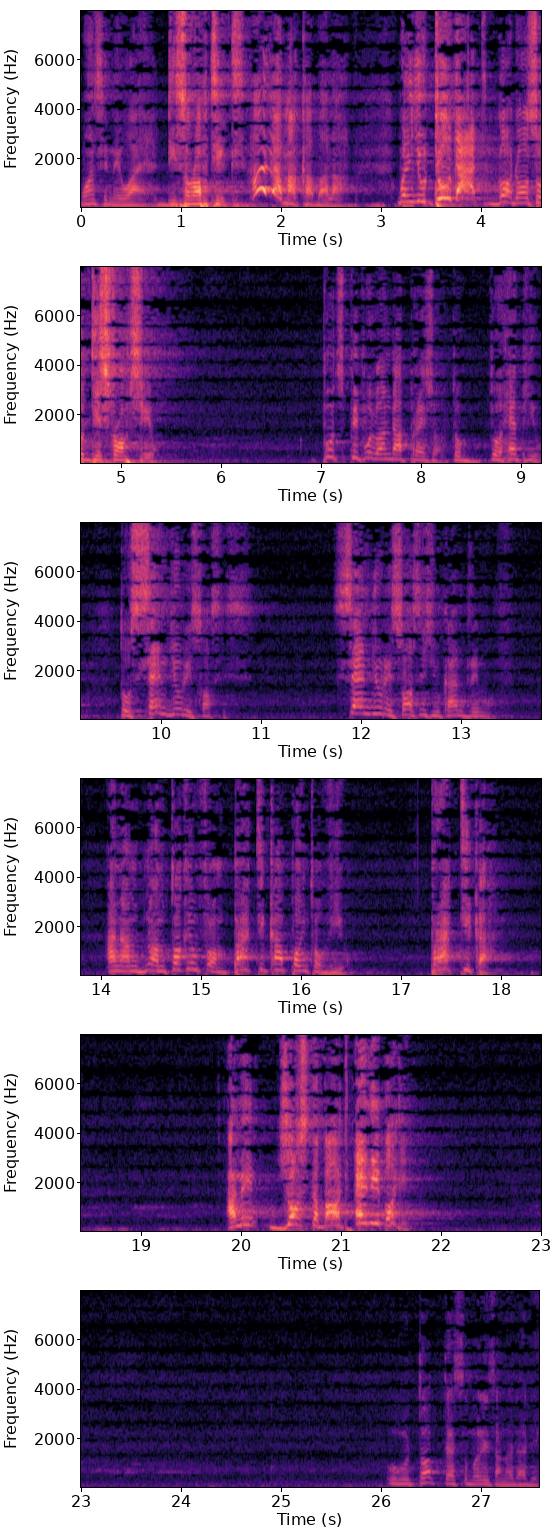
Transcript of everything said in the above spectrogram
Once in a while, disrupt it. When you do that, God also disrupts you puts people under pressure to, to help you, to send you resources. Send you resources you can't dream of. And I'm, I'm talking from practical point of view. Practical. I mean, just about anybody. We will talk testimonies another day.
